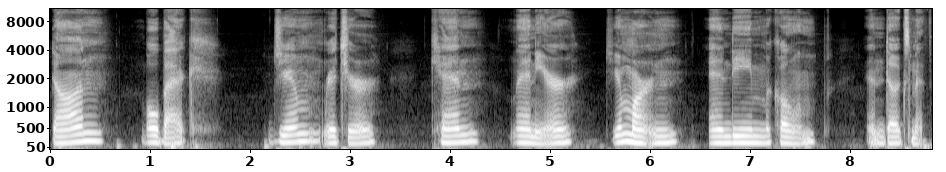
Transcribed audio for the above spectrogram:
Don Bolbeck, Jim Ritcher, Ken Lanier, Jim Martin, Andy McCollum, and Doug Smith.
